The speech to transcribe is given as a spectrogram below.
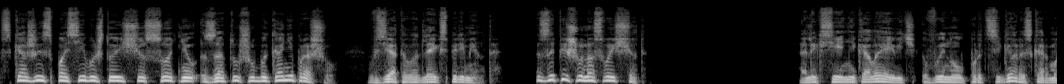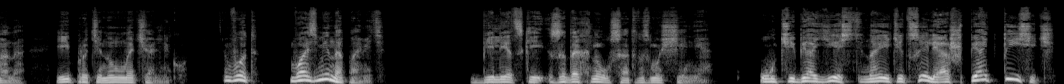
Скажи спасибо, что еще сотню за тушу быка не прошу, взятого для эксперимента. Запишу на свой счет. Алексей Николаевич вынул портсигар из кармана и протянул начальнику. «Вот, возьми на память». Белецкий задохнулся от возмущения. «У тебя есть на эти цели аж пять тысяч!»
